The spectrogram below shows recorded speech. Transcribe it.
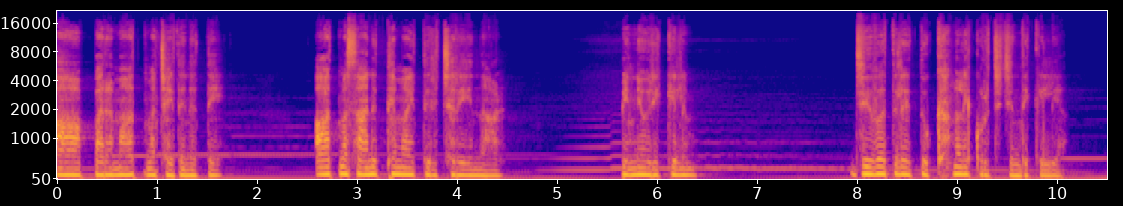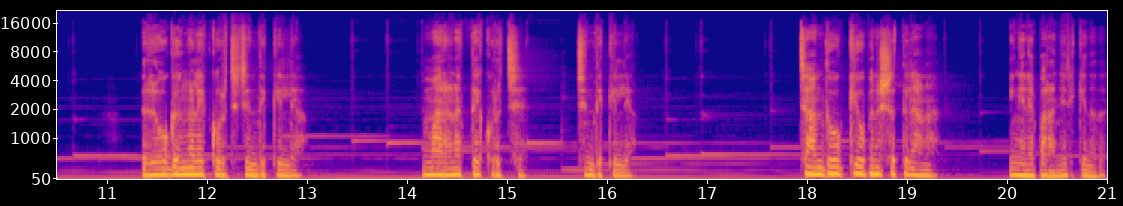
ആ പരമാത്മ ചൈതന്യത്തെ ആത്മസാന്നിധ്യമായി തിരിച്ചറിയുന്ന ആൾ പിന്നെ ഒരിക്കലും ജീവിതത്തിലെ ദുഃഖങ്ങളെക്കുറിച്ച് ചിന്തിക്കില്ല. രോഗങ്ങളെക്കുറിച്ച് ചിന്തിക്കില്ല. മരണത്തെക്കുറിച്ച് ചിന്തിക്കില്ല. ചാന്തോക്യോപനിഷത്തിലാണ് ഇങ്ങനെ പറഞ്ഞിരിക്കുന്നത്.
